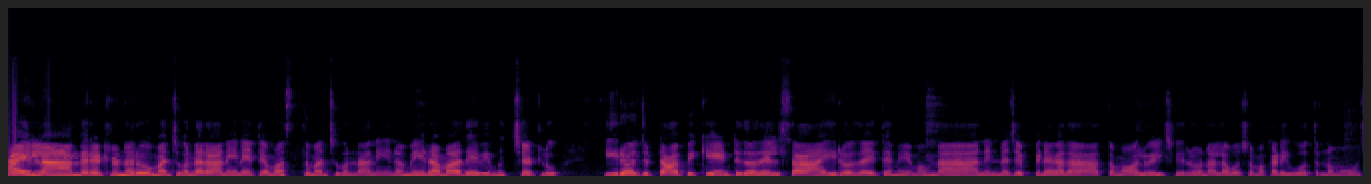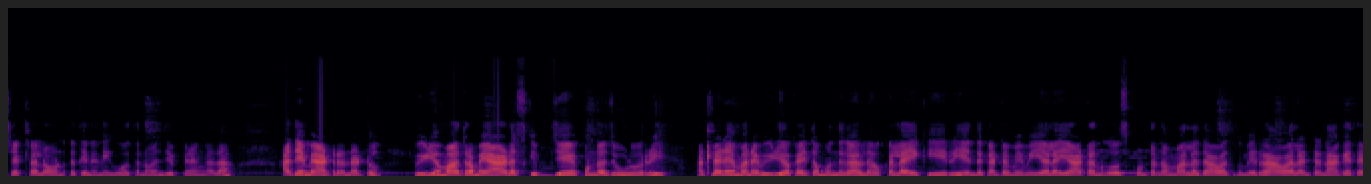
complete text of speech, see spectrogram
హాయ్ ఇలా అందరు ఎట్లున్నారు? మంచిగున్నారా? నేనైతే మస్తు మంచిగున్నా. నేను మీ రమాదేవి ముచ్చట్లు. ఈరోజు టాపిక్ ఏంటిదో తెలుసా? ఈరోజు అయితే మేము నా నిన్న చెప్పినా కదా అత్తమ్మ వాళ్ళు పిలిచిర్రు నల్లభూషమ్మ కాడికి పోతున్నాము చెట్లలో వణక నీకు పోతున్నాం అని చెప్పినాం కదా. అదే మ్యాటర్ అన్నట్టు వీడియో మాత్రం యాడ స్కిప్ చేయకుండా చూడుర్రి. అట్లనే మన వీడియోకి అయితే ముందుగానే ఒక లైక్ ఇయ్యి ఎందుకంటే మేము ఇవాళ ఈ ఆటను కోసుకుంటున్నాం. మళ్ళీ దావత్కు మీరు రావాలంటే నాకైతే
